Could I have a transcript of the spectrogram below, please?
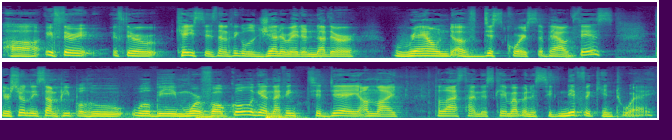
Uh, if there if there are cases, then I think it will generate another round of discourse about this. There's certainly some people who will be more vocal. Again, I think today, unlike the last time this came up in a significant way,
